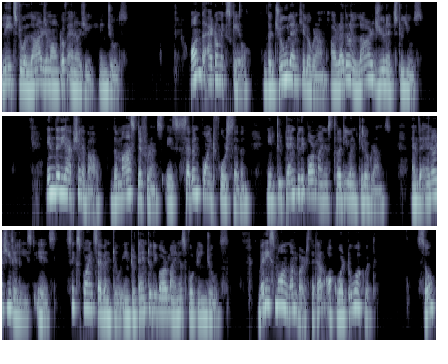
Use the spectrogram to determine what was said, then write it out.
leads to a large amount of energy in joules. On the atomic scale, the joule and kilogram are rather large units to use. In the reaction above, the mass difference is 7.47 into 10 to the power minus 31 kilograms, and the energy released is 6.72 into 10 to the power minus 14 joules. Very small numbers that are awkward to work with. So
